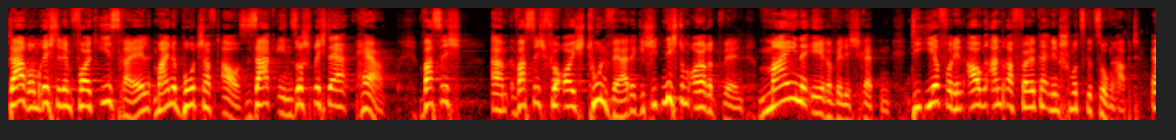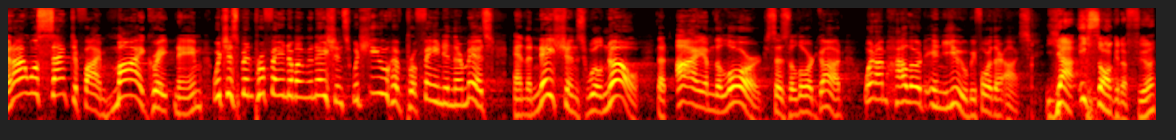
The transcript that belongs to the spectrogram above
Darum richte dem Volk Israel meine Botschaft aus. Sag ihnen, so spricht der Herr, was ich, ähm, was ich für euch tun werde, geschieht nicht um euretwillen. Meine Ehre will ich retten, die ihr vor den Augen anderer Völker in den Schmutz gezogen habt. And I will sanctify my great name, which has been profaned among the nations, which you have profaned in their midst, and the nations will know that I am the Lord, says the Lord God, when I'm hallowed in you before their eyes. Ja, ich sorge dafür,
